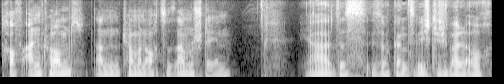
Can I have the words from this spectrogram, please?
drauf ankommt, dann kann man auch zusammenstehen. Ja, das ist auch ganz wichtig, weil auch,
